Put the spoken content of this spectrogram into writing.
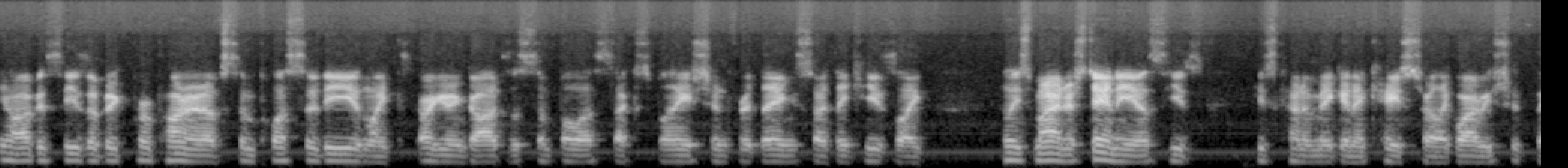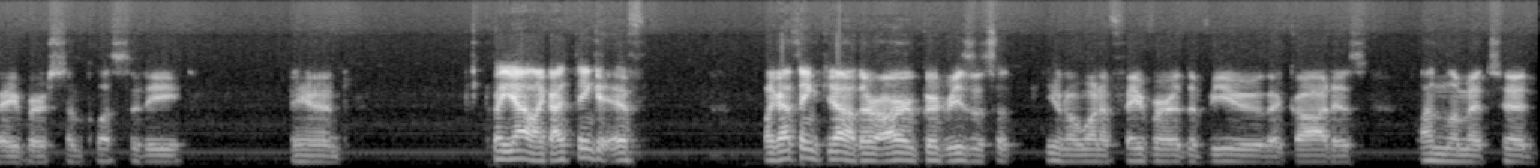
You know, obviously he's a big proponent of simplicity and like arguing God's the simplest explanation for things. So I think he's like, at least my understanding is he's he's kind of making a case for like why we should favor simplicity. And but yeah, like I think if like I think yeah, there are good reasons that you know want to favor the view that God is unlimited,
